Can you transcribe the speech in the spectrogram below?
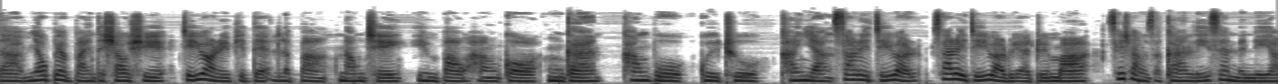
တာမြောက်ဘက်ပိုင်းတလျှောက်ရှိကျေးရွာတွေဖြစ်တဲ့လပန်၊နောင်ချင်း၊အင်ပေါင်၊ဟန်ကော၊ငကန်ခေါင်းပိုကွေထူခိုင်းရန်စားတဲ့ကျေးရွာစားတဲ့ကျေးရွာတွေအတွင်းမှာဆေးဆောင်စခန်း42နေရာ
